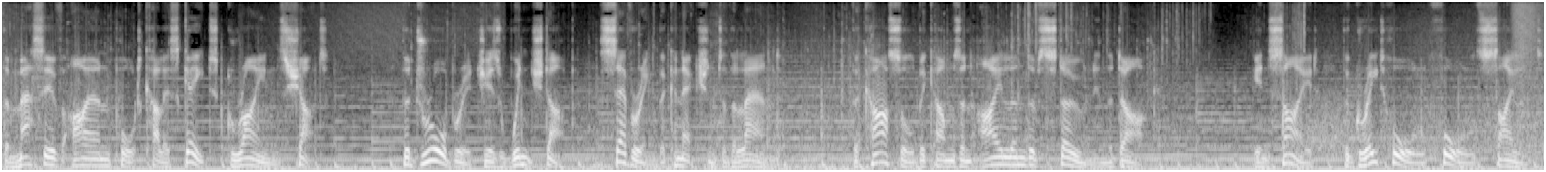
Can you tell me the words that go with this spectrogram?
The massive iron portcullis gate grinds shut. The drawbridge is winched up, severing the connection to the land. The castle becomes an island of stone in the dark. Inside, the great hall falls silent.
